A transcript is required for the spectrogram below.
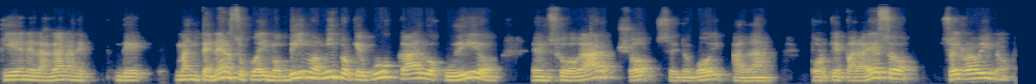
tiene las ganas de, mantener su judaísmo, vino a mí porque busca algo judío en su hogar, yo se lo voy a dar, porque para eso soy rabino,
